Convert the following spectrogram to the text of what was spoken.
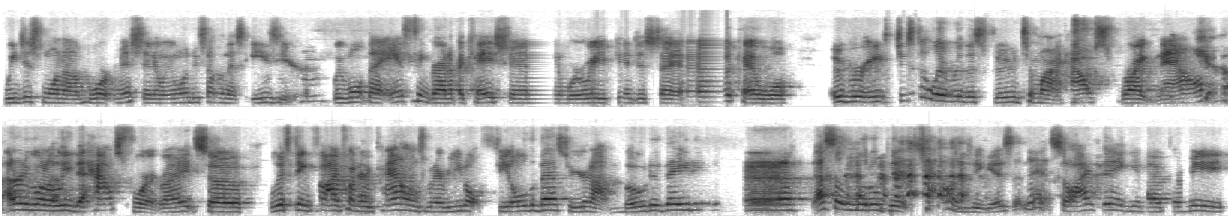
we just want to abort mission and we want to do something that's easier. Mhm. We want that instant gratification where we can just say, okay, well, Uber Eats, just deliver this food to my house right now. Yeah. I don't even want to leave the house for it, right? So lifting 500 pounds whenever you don't feel the best or you're not motivated, uh, that's a little bit challenging, isn't it? So I think, you know, for me,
